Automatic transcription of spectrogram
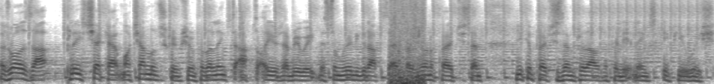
As well as that, please check out my channel description for the links to apps that I use every week. There's some really good apps there, so if you want to purchase them, you can purchase them through those affiliate links if you wish.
